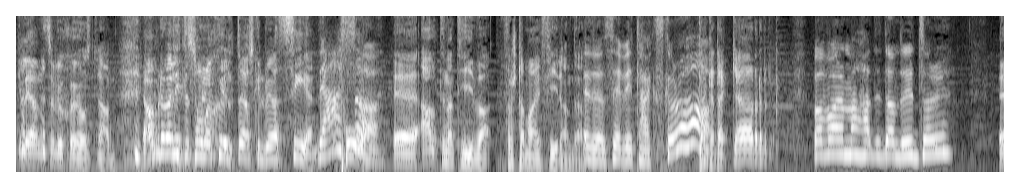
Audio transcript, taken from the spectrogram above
Gläns över sjö och strand. Ja, men det var lite sådana skyltar jag skulle vilja se Jaså? på eh, alternativa första maj-firanden. Då säger vi tack ska du ha. Tackar, tackar. Vad var det man hade i Danderyd sa du? Eh,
